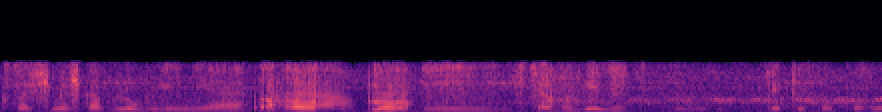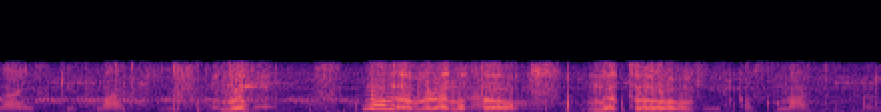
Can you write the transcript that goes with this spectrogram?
Ktoś mieszka w Lublinie, Aha, prawda? no. I chciałby wiedzieć, jakie są poznańskie smaki. No, no dobra, no to, no to, Nie tylko smaki, ale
